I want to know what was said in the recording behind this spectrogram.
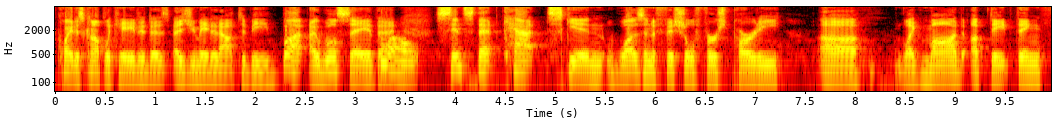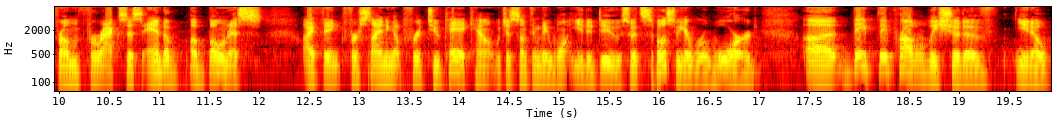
quite as complicated as, as you made it out to be. But I will say that since that cat skin was an official first party uh like mod update thing from Firaxis and a, a bonus I think for signing up for a 2K account, which is something they want you to do. So it's supposed to be a reward. Uh they they probably should have, you know,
